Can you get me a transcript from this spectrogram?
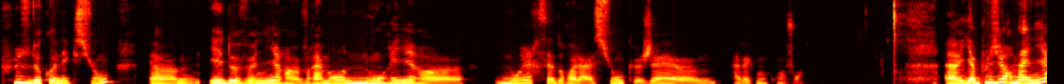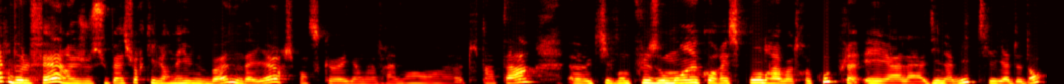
plus de connexion euh, et de venir euh, vraiment nourrir, euh, nourrir cette relation que j'ai avec mon conjoint. Il y a plusieurs manières de le faire. Je suis pas sûre qu'il y en ait une bonne d'ailleurs. Je pense qu'il y en a vraiment tout un tas qui vont plus ou moins correspondre à votre couple et à la dynamique qu'il y a dedans.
